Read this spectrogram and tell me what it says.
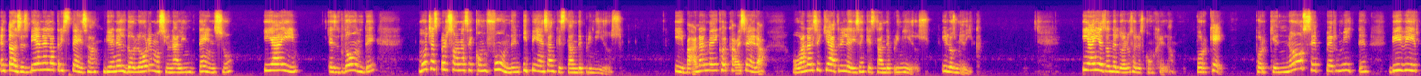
Entonces viene la tristeza, viene el dolor emocional intenso y ahí es donde muchas personas se confunden y piensan que están deprimidos. Y van al médico de cabecera o van al psiquiatra y le dicen que están deprimidos y los medican. Y ahí es donde el duelo se les congela. ¿Por qué? Porque no se permiten vivir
